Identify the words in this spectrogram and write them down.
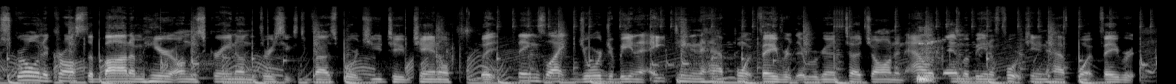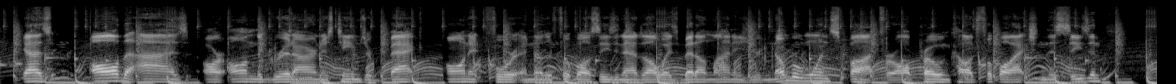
scrolling across the bottom here on the screen on the 365 Sports YouTube channel. But things like Georgia being an 18 and a half point favorite that we're going to touch on and Alabama being a 14 and a half point favorite. Guys, all the eyes are on the gridiron as teams are back on it for another football season. As always, Bet Online is your number one spot for all pro and college football action this season.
